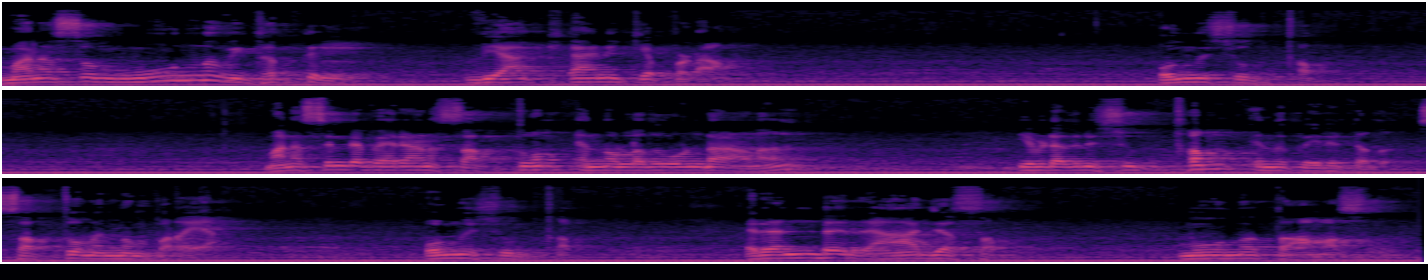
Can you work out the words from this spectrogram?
മനസ്സ് മൂന്ന് വിധത്തിൽ വ്യാഖ്യാനിക്കപ്പെടാം. ഒന്ന് ശുദ്ധം. മനസ്സിന്റെ പേരാണ് സത്വം എന്നുള്ളത് കൊണ്ടാണ് ഇവിടെ അതിന് ശുദ്ധം എന്ന് പേരിട്ടത്. സത്വമെന്നും പറയാം. ഒന്ന് ശുദ്ധം. രണ്ട് രാജസം. മൂന്ന് താമസം.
